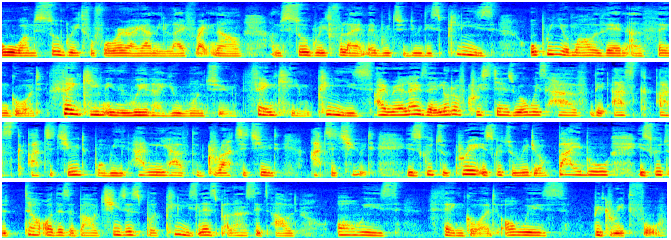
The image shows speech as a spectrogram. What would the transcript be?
oh i'm so grateful for where i am in life right now. I'm so grateful i am able to do this. Please Open your mouth then and thank God. Thank Him in the way that you want to. Thank Him, please. I realize that a lot of Christians, we always have the ask, ask attitude, but we hardly have the gratitude attitude. It's good to pray, it's good to read your Bible, it's good to tell others about Jesus, but please let's balance it out. Always thank God, always be grateful.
